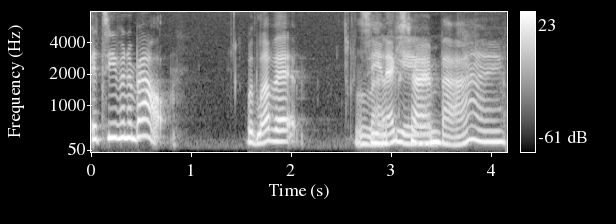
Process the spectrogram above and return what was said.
it's even about. Would love it. See you Love next time. Bye.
